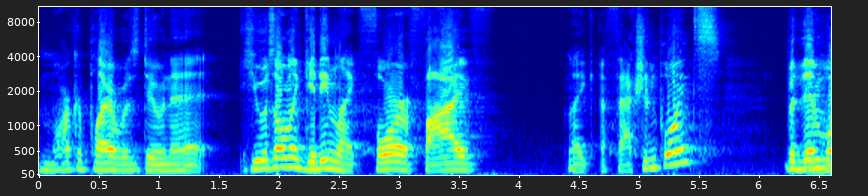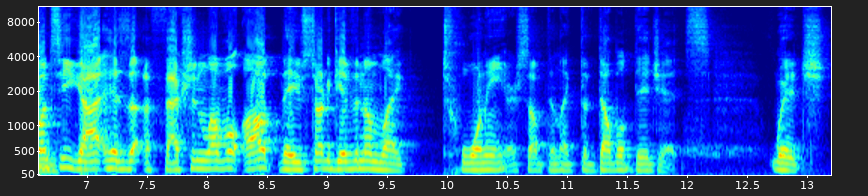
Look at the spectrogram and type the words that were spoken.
Markiplier was doing it, he was only getting like four or five like affection points, But then mm-hmm. once he got his affection level up, they started giving him like 20 or something, like the double digits, which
